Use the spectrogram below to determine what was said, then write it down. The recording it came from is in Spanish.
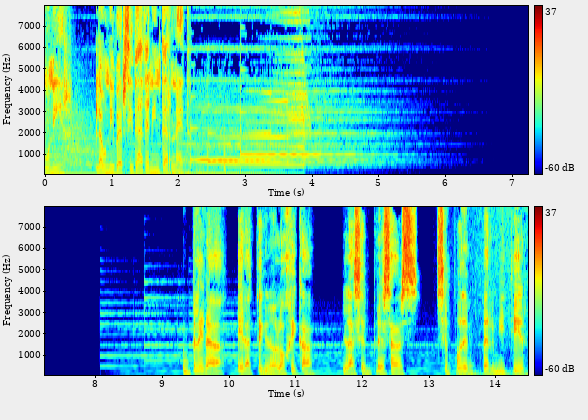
UNIR, la universidad en Internet. En plena era tecnológica, las empresas se pueden permitir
